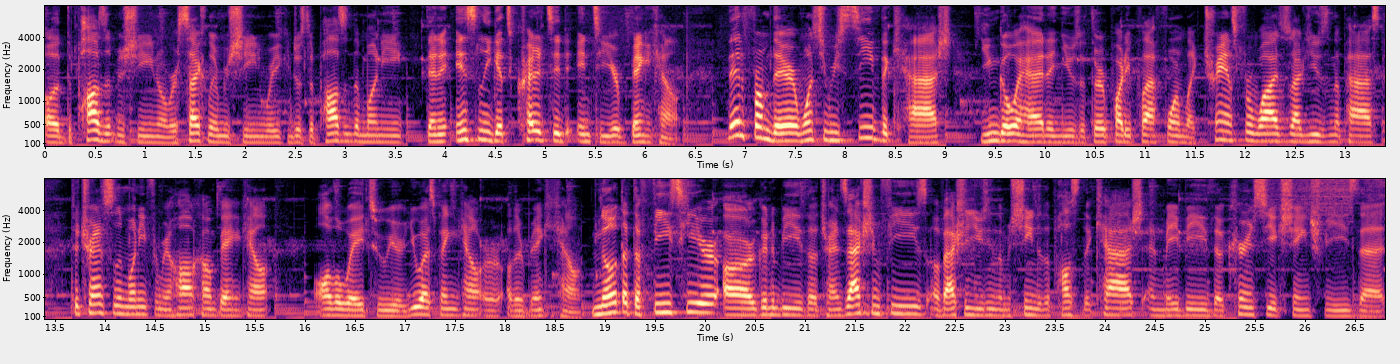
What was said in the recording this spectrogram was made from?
a deposit machine or recycler machine where you can just deposit the money, then it instantly gets credited into your bank account. Then from there, once you receive the cash, you can go ahead and use a third-party platform like TransferWise as I've used in the past to transfer the money from your Hong Kong bank account all the way to your US bank account or other bank account. Note that the fees here are going to be the transaction fees of actually using the machine to deposit the cash and maybe the currency exchange fees that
